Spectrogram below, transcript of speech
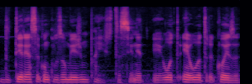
de ter essa conclusão mesmo, pá, esta cena é, é outra, é outra coisa.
